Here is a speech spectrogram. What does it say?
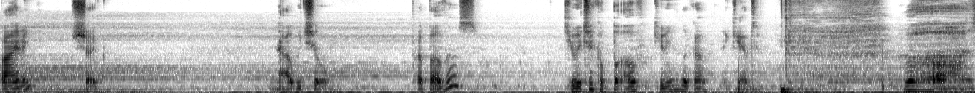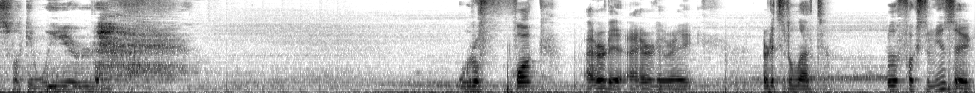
Behind me? Check. Now we chill. Above us? Can we check above? Can we look up? I can't. Oh, this is fucking weird. What the fuck? I heard it. I heard it, right? Heard it to the left. Where the fuck's the music?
